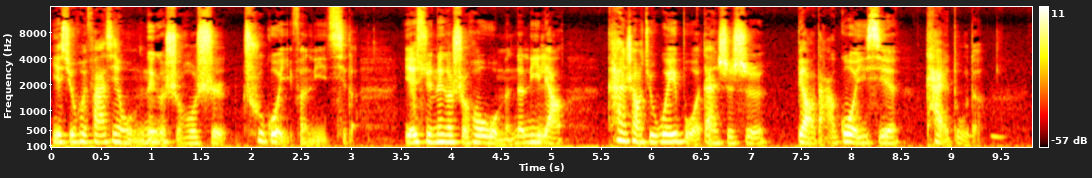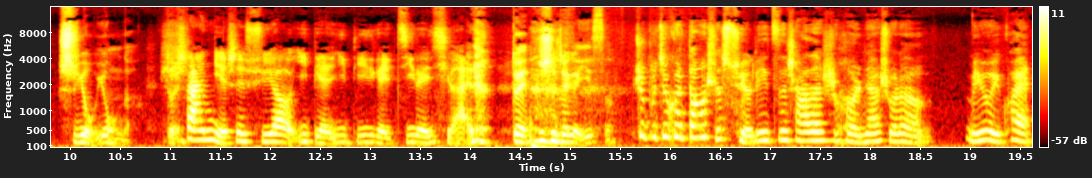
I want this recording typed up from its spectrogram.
也许会发现我们那个时候是出过一份力气的，也许那个时候我们的力量看上去微薄，但是是表达过一些态度的，是有用的。对山也是需要一点一滴给积累起来的。对，是这个意思。这不就跟当时雪莉自杀的时候人家说的没有一块，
